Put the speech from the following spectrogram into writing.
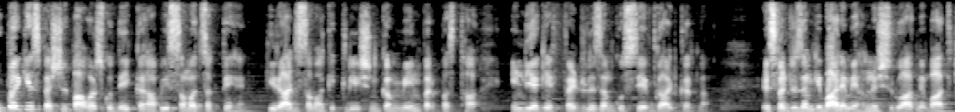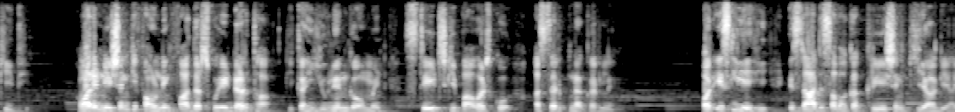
ऊपर के स्पेशल पावर्स को देखकर आप ये समझ सकते हैं कि राज्यसभा के क्रिएशन का मेन पर्पस था इंडिया के फेडरलिज्म को सेफ़ करना। इस फेडरलिज्म के बारे में हमने शुरुआत में बात की थी। हमारे नेशन के फाउंडिंग फादर्स को यह डर था कि कहीं यूनियन गवर्नमेंट स्टेट्स की पावर्स को असर्प न कर लें। और इसलिए ही इस राज्यसभा का क्रिएशन किया गया,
